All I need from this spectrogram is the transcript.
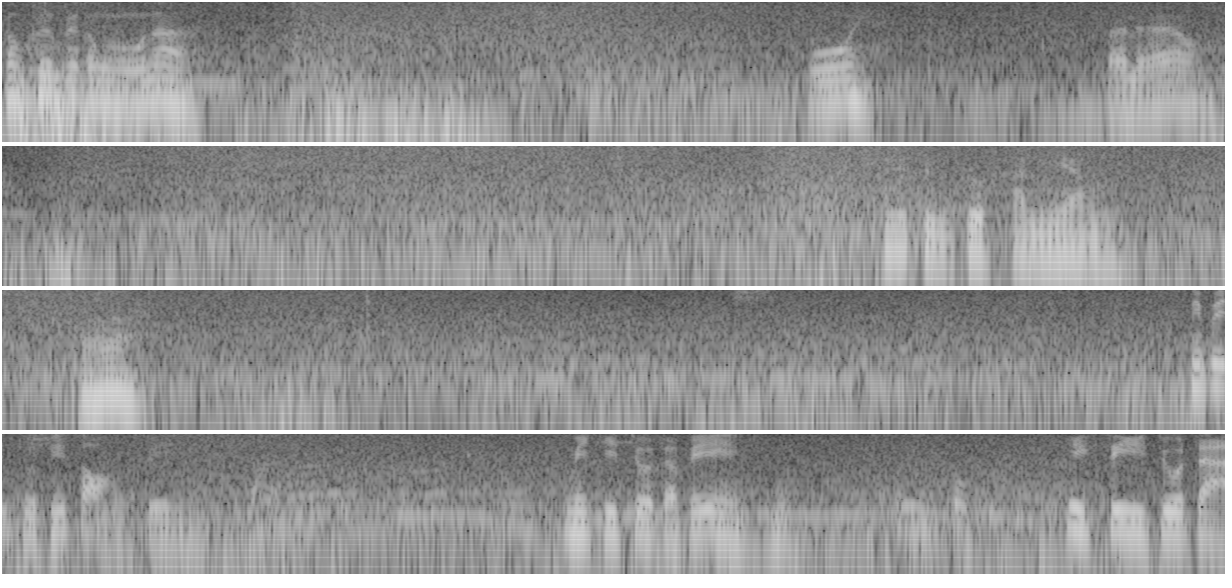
ต้องขึ้นไปตรงนู้นน่ะ โอ้ย ไปแล้ว นี่ถึงจุดคันเนียงนี่เป็นจุดที่สองเหรอพี่ มีกี่จุดอะพี่ อีกสี่จุดอะ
